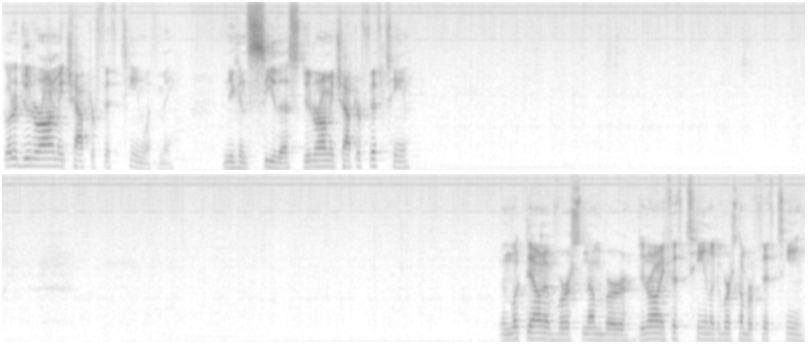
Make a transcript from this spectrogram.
Go to Deuteronomy chapter 15 with me, and you can see this. Deuteronomy chapter 15. And look down at verse number, Deuteronomy 15, look at verse number 15.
